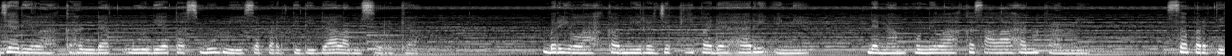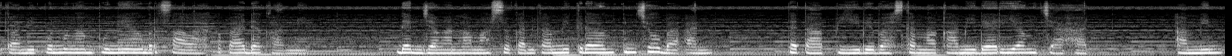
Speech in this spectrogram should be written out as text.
jadilah kehendakmu di atas bumi seperti di dalam surga. Berilah kami rejeki pada hari ini, dan ampunilah kesalahan kami, seperti kami pun mengampuni yang bersalah kepada kami. Dan janganlah masukkan kami ke dalam pencobaan, tetapi bebaskanlah kami dari yang jahat. Amin.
